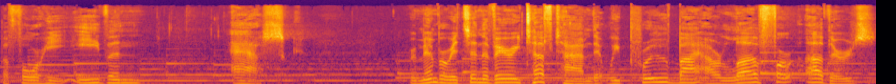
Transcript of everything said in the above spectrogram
before he even asks. Remember, it's in the very tough time that we prove by our love for others,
